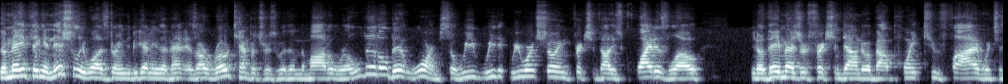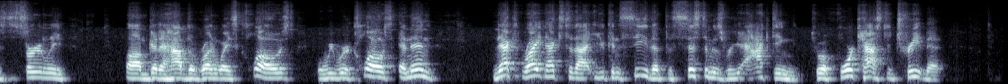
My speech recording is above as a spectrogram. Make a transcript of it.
The main thing initially was during the beginning of the event is our road temperatures within the model were a little bit warm. So we, we, we weren't showing friction values quite as low. You know, they measured friction down to about 0.25, which is certainly um, going to have the runways closed, but we were close. And then next, right next to that, you can see that the system is reacting to a forecasted treatment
